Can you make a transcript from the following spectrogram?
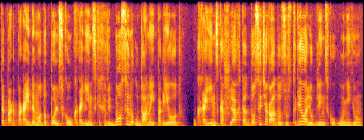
Тепер перейдемо до польсько-українських відносин у даний період. Українська шляхта досить радо зустріла Люблінську унію.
